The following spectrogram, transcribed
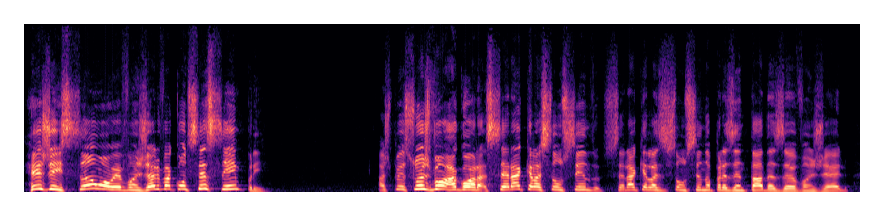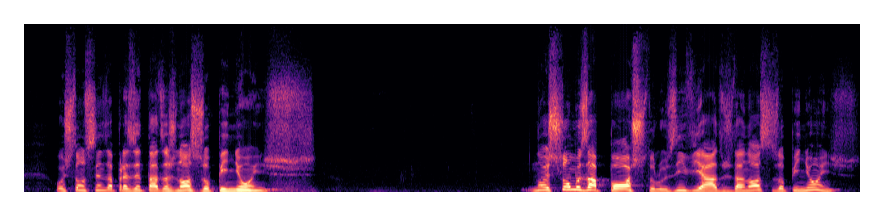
Rejeição ao evangelho vai acontecer sempre. As pessoas vão agora, será que elas estão sendo, será que elas estão sendo apresentadas ao evangelho ou estão sendo apresentadas as nossas opiniões? Nós somos apóstolos enviados das nossas opiniões?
